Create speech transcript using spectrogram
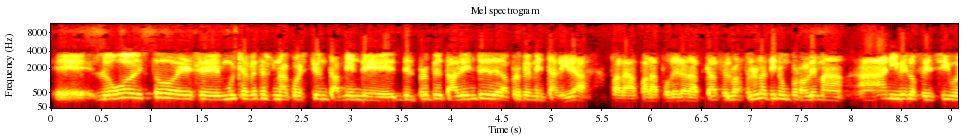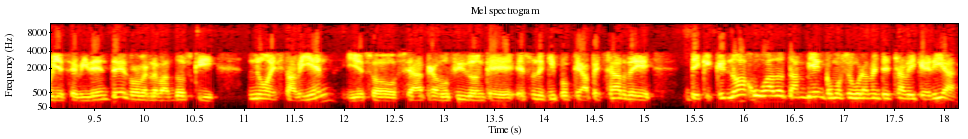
Eh, luego esto es eh, muchas veces una cuestión también de- del propio talento y de la propia mentalidad para, para poder adaptarse. El Barcelona tiene un problema a, nivel ofensivo y es evidente. Robert Lewandowski no está bien y eso se ha traducido en que es un equipo que a pesar de, de que, no ha jugado tan bien como seguramente Xavi quería,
